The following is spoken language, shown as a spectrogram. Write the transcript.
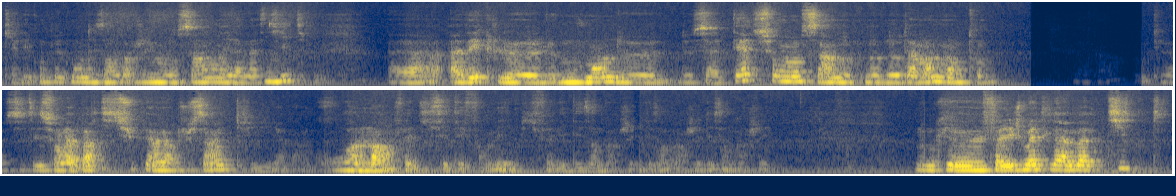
qui allait complètement désengorger mon sein et la mastite, euh, avec le, mouvement de, sa tête sur mon sein, donc notamment le menton. Euh, c'était sur la partie supérieure du sein qu'il y avait un gros amas en fait qui s'était formé et puis il fallait désengorger. Donc il fallait que je mette la, ma petite.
